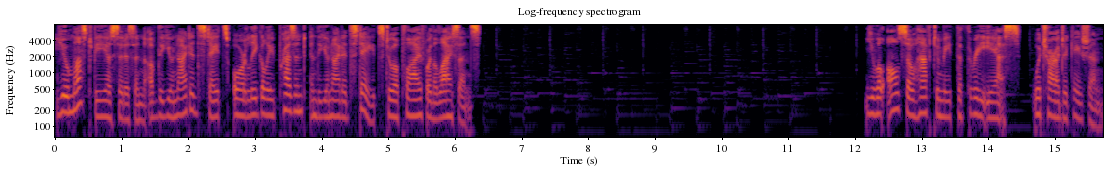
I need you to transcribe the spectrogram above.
You must be a citizen of the United States or legally present in the United States to apply for the license. You will also have to meet the three ES, which are education,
